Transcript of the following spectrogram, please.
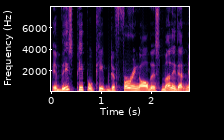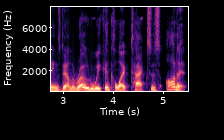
If these people keep deferring all this money, that means down the road we can collect taxes on it.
